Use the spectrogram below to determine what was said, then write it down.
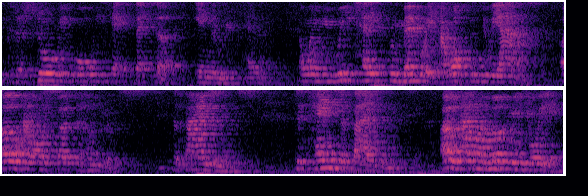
because a story always gets better in the retelling. And when we it from memory, how often do we add? Oh, how I spoke to hundreds, to thousands, to tens of thousands. Oh, how my mother enjoyed it.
